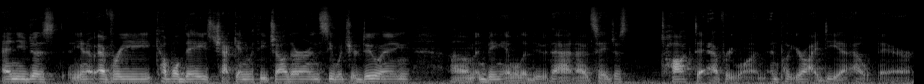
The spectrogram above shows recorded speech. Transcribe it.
And you just, you know, every couple days check in with each other and see what you're doing, um, and being able to do that. And I would say just talk to everyone and put your idea out there.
